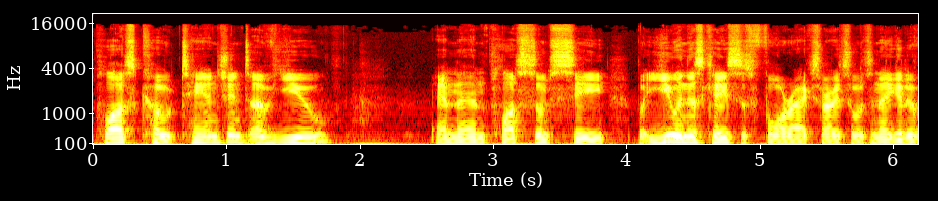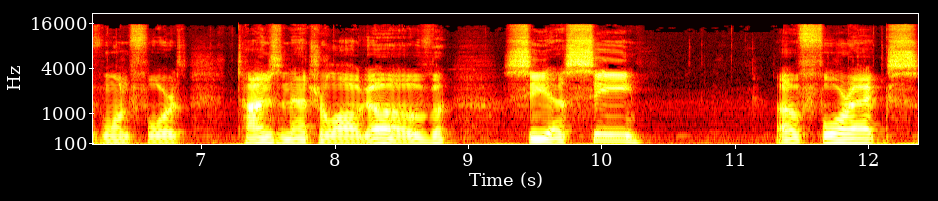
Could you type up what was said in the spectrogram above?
plus cotangent of u and then plus some c. But u in this case is 4x, right? So it's negative 1 fourth times the natural log of CSC of 4x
